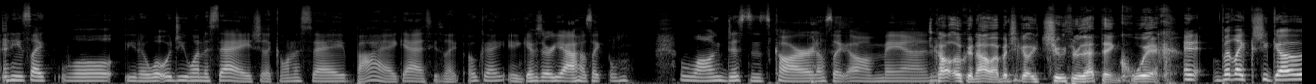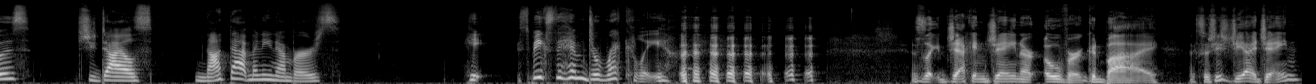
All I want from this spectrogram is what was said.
And he's like, Well, you know, what would you want to say? She's like, I want to say bye, I guess. He's like, Okay. And he gives her, yeah. I was like, long distance card. I was like, oh man. To call Okinawa. I bet you go chew through that thing quick. And but like she goes, she dials not that many numbers. He speaks to him directly. It's like Jack and Jane are over. Goodbye. Like so, she's GI Jane.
